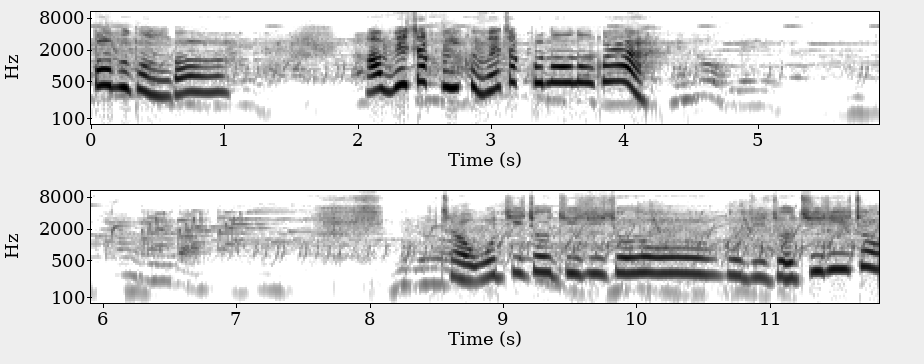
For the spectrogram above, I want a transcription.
버블건가? 아 왜 자꾸 이거 왜 자꾸 나오는 거야? 자 오지저 지지저 오지저 지리저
